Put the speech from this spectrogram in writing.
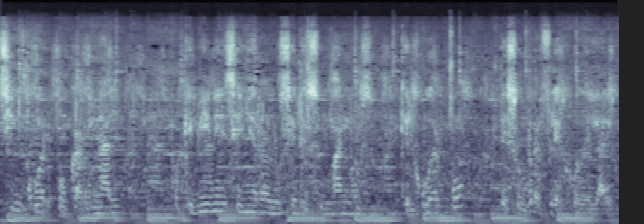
sin cuerpo carnal porque viene a enseñar a los seres humanos que el cuerpo es un reflejo del alma.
